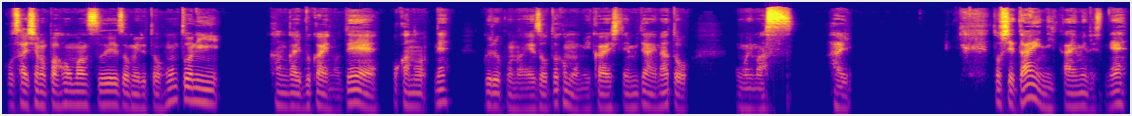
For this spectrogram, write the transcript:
こう最初のパフォーマンス映像を見ると本当に感慨深いので、他のね、グループの映像とかも見返してみたいなと思います。はい。そして第2回目ですね。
